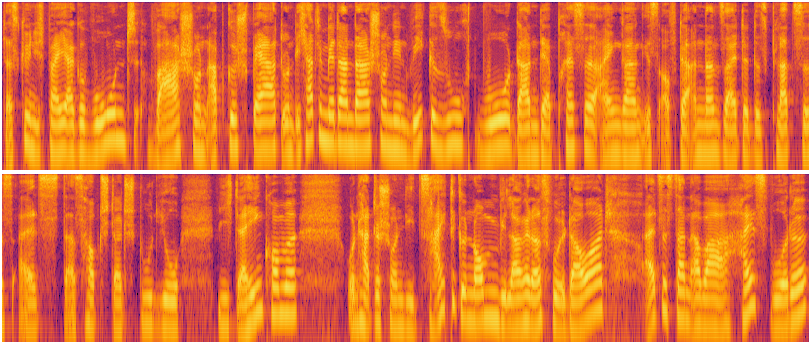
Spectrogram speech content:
das Königspaar ja gewohnt, war schon abgesperrt und ich hatte mir dann da schon den Weg gesucht, wo dann der Presseeingang ist auf der anderen Seite des Platzes als das Hauptstadtstudio, wie ich da hinkomme und hatte schon die Zeit genommen, wie lange das wohl dauert. Als es dann aber heiß wurde,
